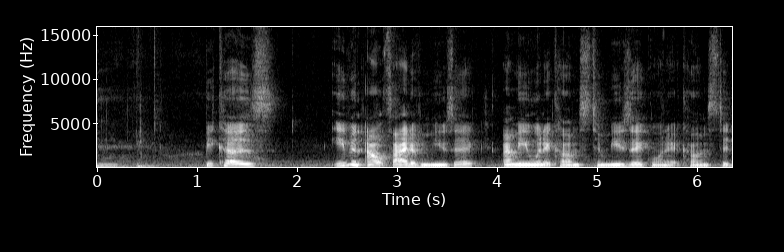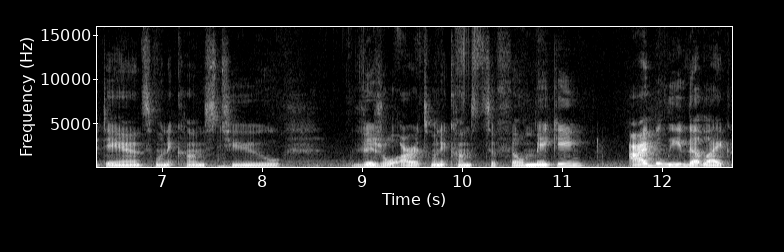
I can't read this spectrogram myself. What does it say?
Mm. Because even outside of music, I mean, when it comes to music, when it comes to dance, when it comes to visual arts, when it comes to filmmaking, I believe that like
